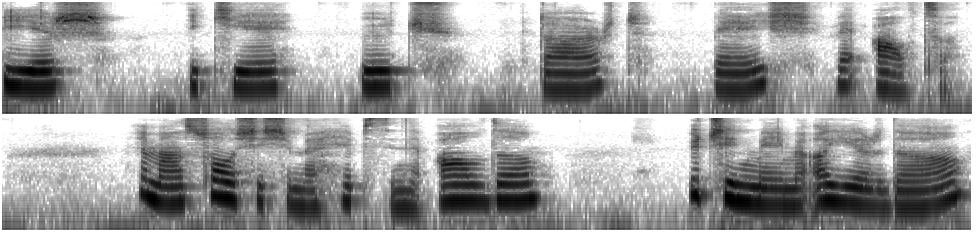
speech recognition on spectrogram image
1 2 3 4 5 ve 6. Hemen sol şişime hepsini aldım. 3 ilmeğimi ayırdım.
